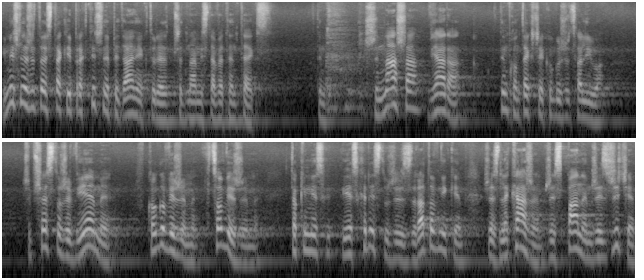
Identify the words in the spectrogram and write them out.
I myślę, że to jest takie praktyczne pytanie, które przed nami stawia ten tekst. Tym, czy nasza wiara w tym kontekście kogoś ocaliła? Czy przez to, że wiemy, w kogo wierzymy, w co wierzymy, to kim jest, jest Chrystus, że jest ratownikiem, że jest lekarzem, że jest Panem, że jest życiem,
